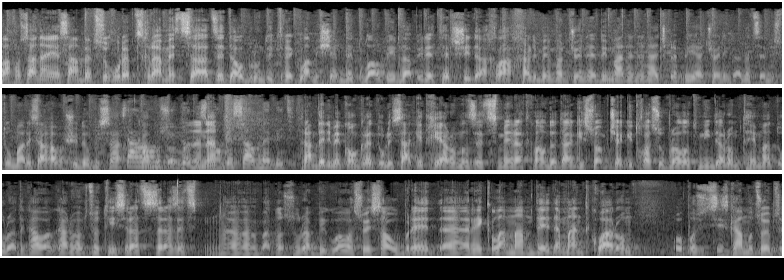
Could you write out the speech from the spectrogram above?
ვახოს ანაიას ამბებს უყურებთ. 19 საათზე დაუბრუნდით რეკლამის შემდეგ კვლავ პირდაპირ ეთერში და ახლა ახალი მემარჯვენეები მანანა ნაჭრებია ჩვენი გადაცემის სტუმარი საღამოშვიდობისა კალბოტონ მანანა მოგესალმებით. რამდენიმე კონკრეტული საკითხია რომელზეც მე რა თქმა უნდა დაგისვამ ჩეკითხვას. უბრალოდ მინდა რომ თემატურად განვაგრძოთ ის რაც რაზეც ბატონ ზურაბ ბიგვავას ვესაუბრე რეკლამამდე და მან თქვა რომ ოპოზიციის გამოწვევებზე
